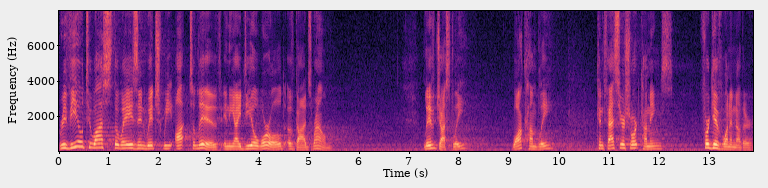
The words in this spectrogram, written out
reveal to us the ways in which we ought to live in the ideal world of God's realm. Live justly, walk humbly, confess your shortcomings, forgive one another,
